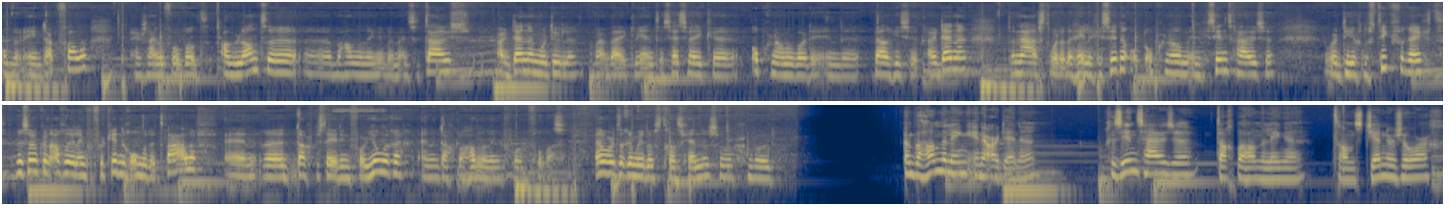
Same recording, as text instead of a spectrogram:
onder één dak vallen. Er zijn bijvoorbeeld ambulante uh, behandelingen bij mensen thuis. Ardennen-module, waarbij cliënten zes weken opgenomen worden in de Belgische Ardennen. Daarnaast worden de hele gezinnen opgenomen in gezinshuizen. Er wordt diagnostiek verricht. Er is ook een afdeling voor kinderen onder de 12 en uh, dagbesteding voor jongeren en een dagbehandeling voor volwassenen. En wordt er inmiddels transgenderzorg geboden. Een behandeling in de Ardennen, gezinshuizen, dagbehandelingen, transgenderzorg.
